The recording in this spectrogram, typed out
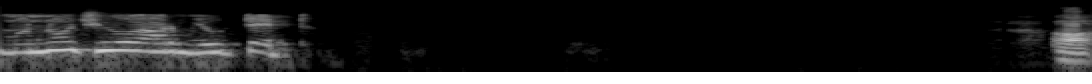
Manoj, you are muted. Uh,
